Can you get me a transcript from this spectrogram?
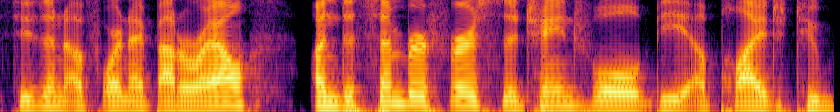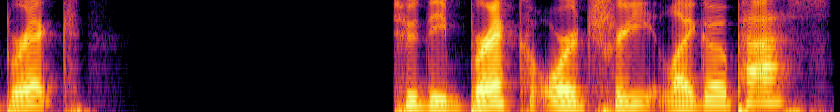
season of Fortnite Battle Royale, on December 1st, the change will be applied to Brick, to the Brick or Treat Lego Pass.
